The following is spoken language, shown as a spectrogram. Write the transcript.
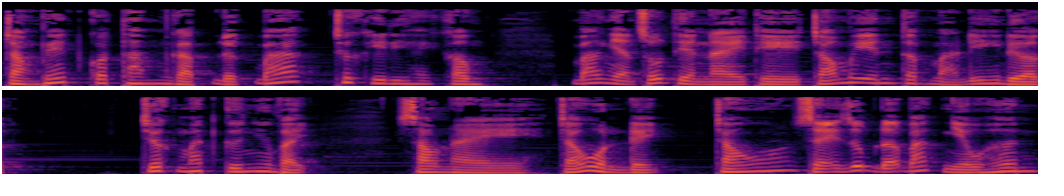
chẳng biết có thăm gặp được bác trước khi đi hay không. Bác nhận số tiền này thì cháu mới yên tâm mà đi được. Trước mắt cứ như vậy, sau này cháu ổn định, cháu sẽ giúp đỡ bác nhiều hơn.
